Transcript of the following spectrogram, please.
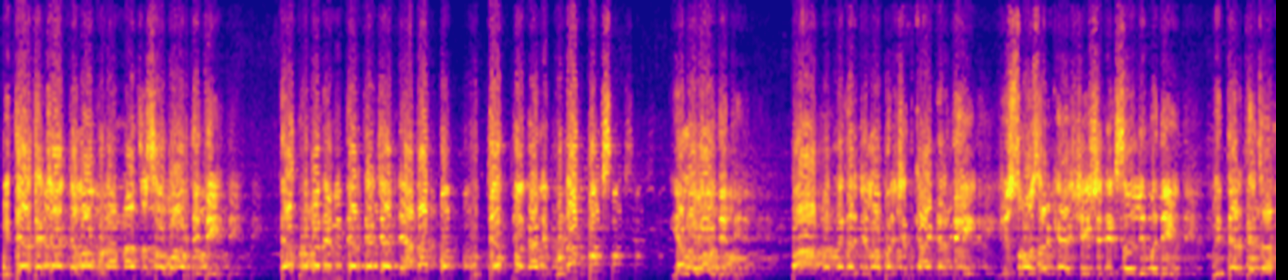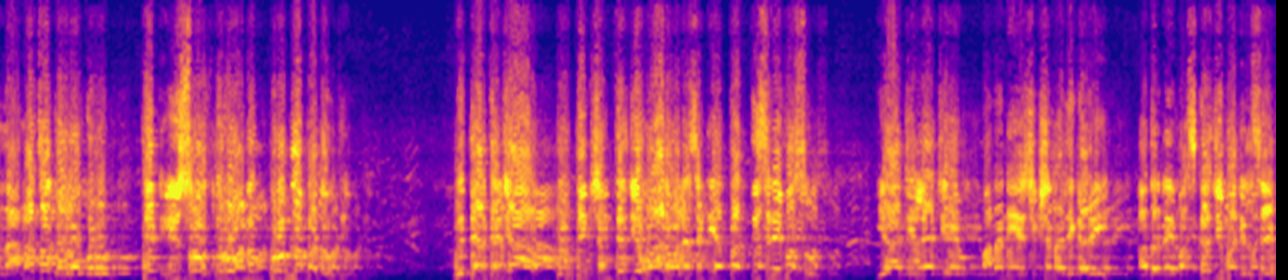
विद्यार्थ्याच्या कलागुणांना जसा वाव देते त्याचप्रमाणे विद्यार्थ्यांच्या ज्ञानात्मक बुद्ध्यात्मक आणि गुणात्मक याला वाव देते. पहा अहमदनगर जिल्हा परिषद काय करते? इस्रो सारख्या शैक्षणिक सहलीमध्ये विद्यार्थ्याचा ज्ञानाचा गौरव करून थेट इस्रो तिरुअनंतपुरमला पाठवते. विद्यार्थ्यांच्या बौद्धिक क्षमतेची वाढ होण्यासाठी आता तिसरी पासून या जिल्ह्याचे माननीय शिक्षणाधिकारी आदरणीय भास्करजी पाटील साहेब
